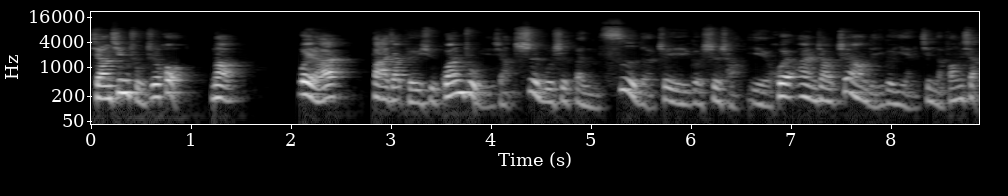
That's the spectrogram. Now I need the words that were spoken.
讲清楚之后，那未来。大家可以去关注一下，是不是本次的这一个市场也会按照这样的一个演进的方向？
